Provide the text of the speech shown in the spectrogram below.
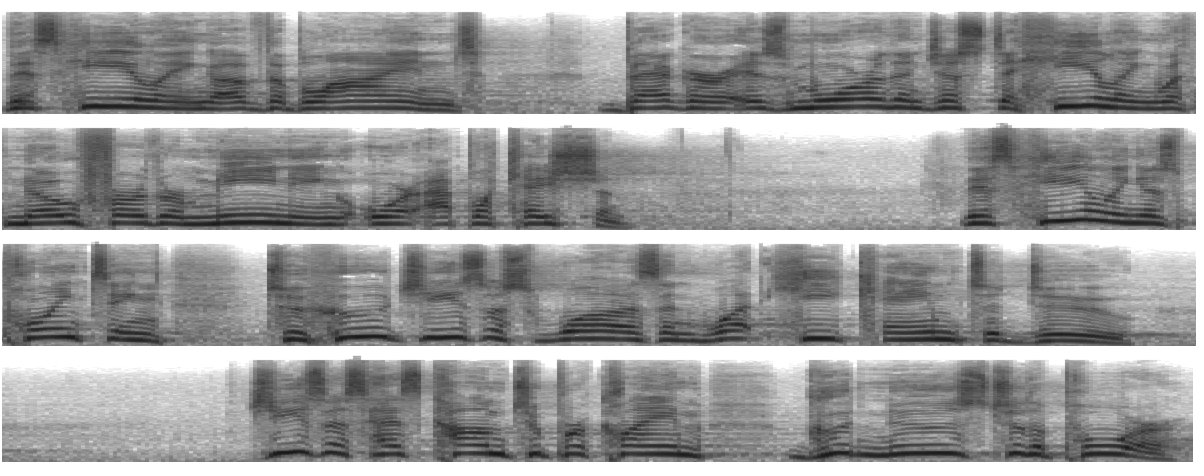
This healing of the blind beggar is more than just a healing with no further meaning or application. This healing is pointing to who Jesus was and what he came to do. Jesus has come to proclaim good news to the poor,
